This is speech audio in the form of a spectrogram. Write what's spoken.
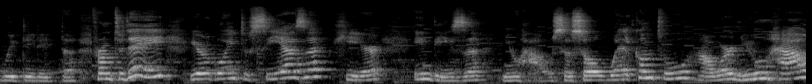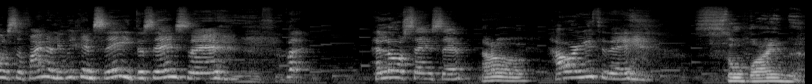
we did it. From today, you're going to see us here in this new house. So welcome to our new house. Finally, we can say it, Sensei. But hello, Sensei. Hello. How are you today? So fine.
